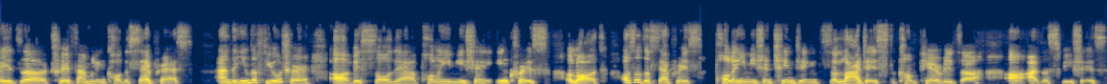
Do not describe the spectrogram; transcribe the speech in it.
is a tree family called the cypress and in the future, uh, we saw that pollen emission increase a lot. Also, the cypress pollen emission changing the largest compared with uh, uh, other species.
